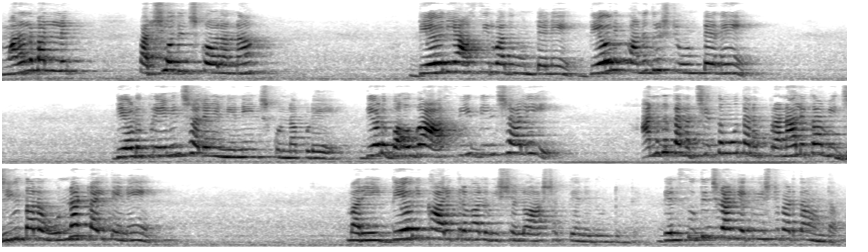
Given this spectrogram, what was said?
మనల్ని మనల్ని పరిశోధించుకోవాలన్నా దేవుని ఆశీర్వాదం ఉంటేనే దేవుని కనుదృష్టి ఉంటేనే దేవుడు ప్రేమించాలని నిర్ణయించుకున్నప్పుడే దేవుడు బహుగా ఆశీర్దించాలి. అన్నది తన చిత్తము తన ప్రణాళిక మీ జీవితాల్లో ఉన్నట్లయితేనే మరి దేవుని కార్యక్రమాల విషయంలో ఆసక్తి అనేది ఉంటుంది. దేన్ని స్థుతించడానికి ఎక్కువ ఇష్టపడతా ఉంటాం.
